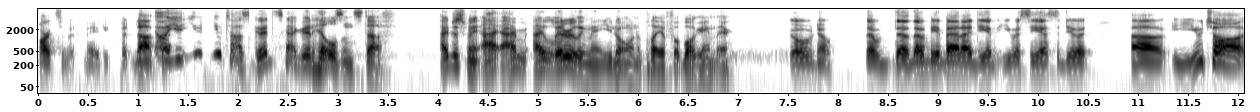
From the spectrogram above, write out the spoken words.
Parts of it, maybe, but not. No, you, you, Utah's good. It's got good hills and stuff. I just mean I I, I literally mean you don't want to play a football game there. Oh no, that would that, that would be a bad idea. But USC has to do it. Uh, Utah,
